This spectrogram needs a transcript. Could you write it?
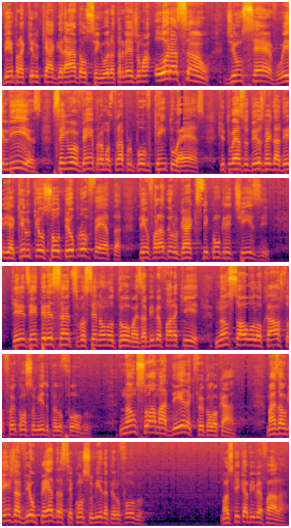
vem para aquilo que agrada ao Senhor, através de uma oração de um servo, Elias. Senhor, vem para mostrar para o povo quem tu és, que tu és o Deus verdadeiro e aquilo que eu sou, o teu profeta, tenho falado em um lugar que se concretize. Queridos, é interessante, se você não notou, mas a Bíblia fala que não só o holocausto foi consumido pelo fogo, não só a madeira que foi colocada mas alguém já viu pedra ser consumida pelo fogo? Mas o que, que a Bíblia fala?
